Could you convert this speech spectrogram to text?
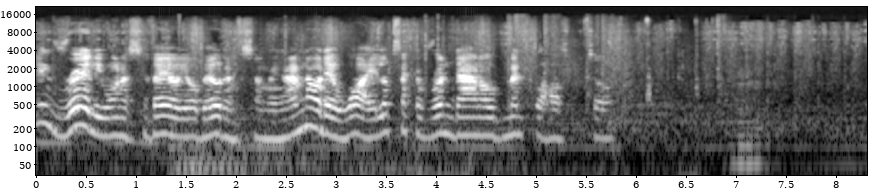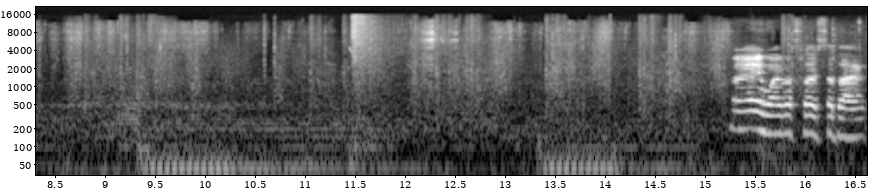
They really want to surveil your building for some reason. I have no idea why. It looks like a rundown old mental hospital. Hey, whatever floats the boat.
